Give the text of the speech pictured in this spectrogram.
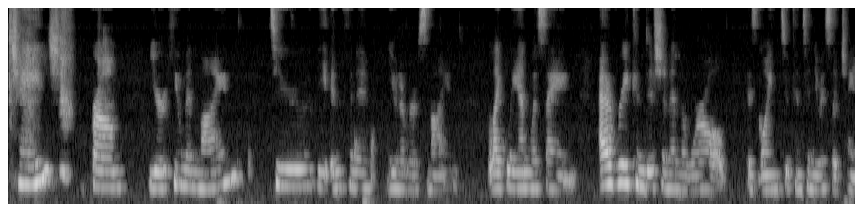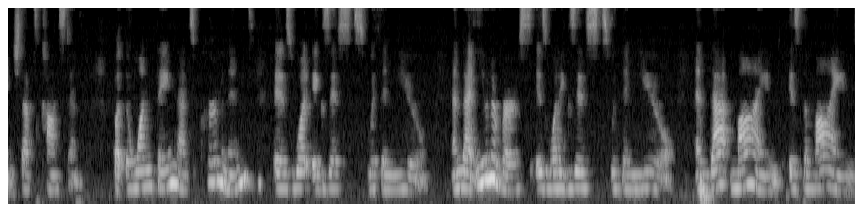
Change from your human mind to the infinite universe mind. Like Leanne was saying, every condition in the world is going to continuously change. That's constant. But the one thing that's permanent is what exists within you. And that universe is what exists within you. And that mind is the mind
